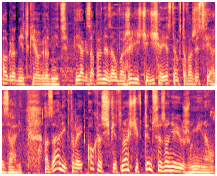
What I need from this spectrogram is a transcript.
ogrodniczki, ogrodnicy. Jak zapewne zauważyliście, dzisiaj jestem w towarzystwie Azali. Azali, której okres świetności w tym sezonie już minął.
